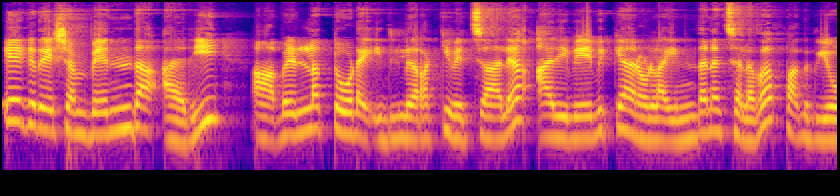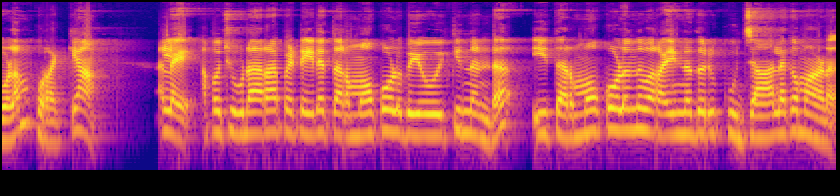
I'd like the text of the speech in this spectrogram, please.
ഏകദേശം വെന്ത അരി ആ വെള്ളത്തോടെ ഇതിലിറക്കി വെച്ചാൽ അരി വേവിക്കാനുള്ള ഇന്ധന ചെലവ് പകുതിയോളം കുറയ്ക്കാം. അല്ലേ? അപ്പോൾ ചൂടാറാപ്പെട്ടിയിൽ തെർമോകോൾ ഉപയോഗിക്കുന്നുണ്ട്. ഈ തെർമോകോൾ എന്ന് പറയുന്നത് ഒരു കുജാലകമാണ്.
